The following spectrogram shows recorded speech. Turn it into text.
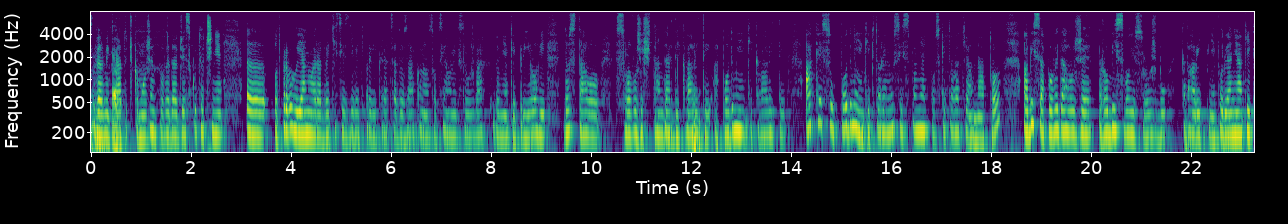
veľmi krátko môžem povedať, že skutočne e, od 1. januára 2009 prvýkrát sa do zákona o sociálnych službách, do nejakej prílohy dostalo slovo, že štandardy kvality a podmienky kvality. Aké sú podmienky, ktoré musí splňať poskytovateľ na to, aby sa povedalo, že robí svoju službu kvalitne, podľa nejakých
